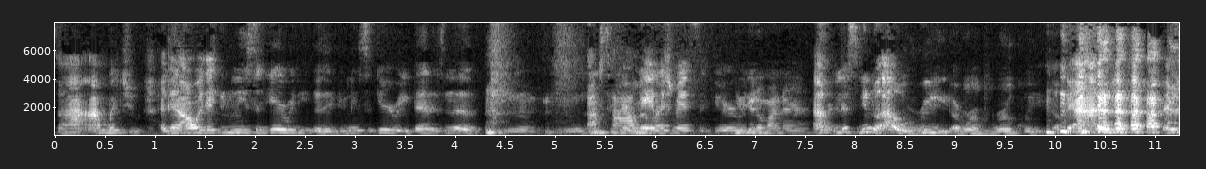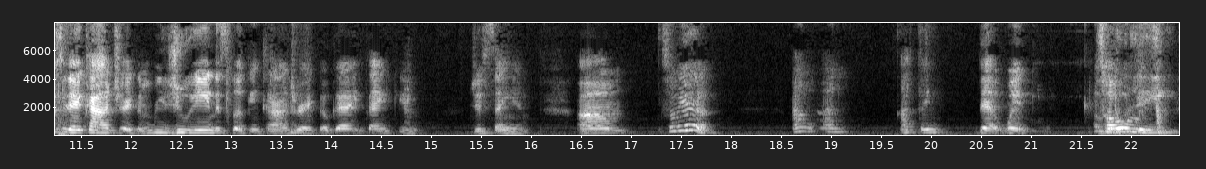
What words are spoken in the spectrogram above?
So I, I'm with you. Again, I always think you need security. Because if you need security, that is love. You know, I'm hollering. management security. You get on my nerves. I listen, you know, I will read a room real quick. Okay, I, I, let, me, see that contract. Let me read you in this fucking contract. Okay, thank you. Just saying. Um. So yeah, I I, I think that went totally.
